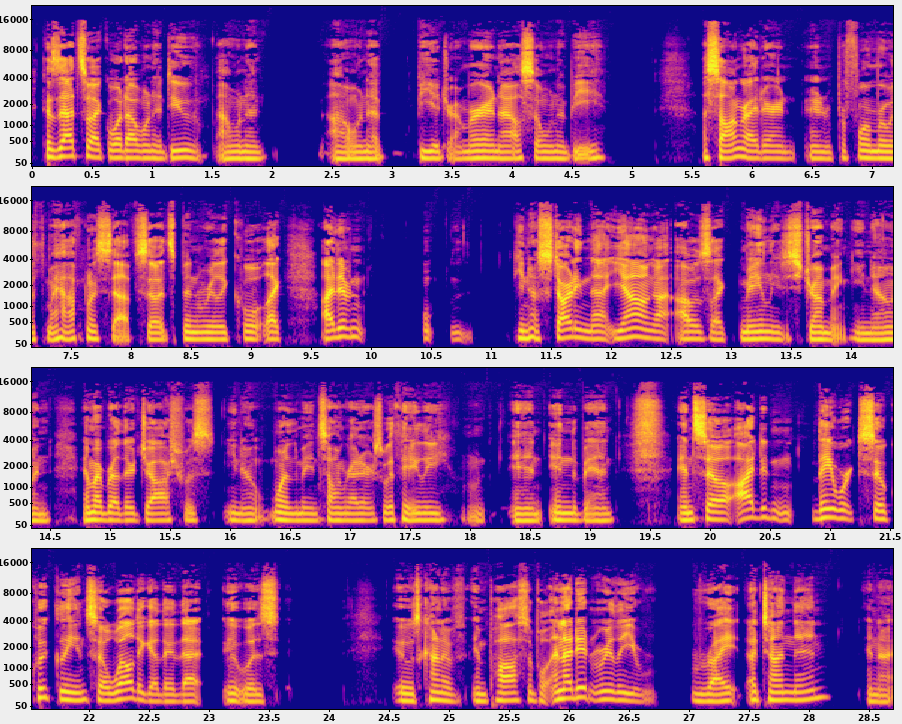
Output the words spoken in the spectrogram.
because that's like what I want to do. I want to, I want to be a drummer, and I also want to be a songwriter and, and a performer with my HalfNoise stuff. So it's been really cool. Like, I didn't, you know, starting that young, I, I was like mainly just drumming, you know, and and my brother Josh was, you know, one of the main songwriters with Hayley and in the band, and so I didn't. They worked so quickly and so well together that it was it was kind of impossible. And I didn't really write a ton then. And I,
